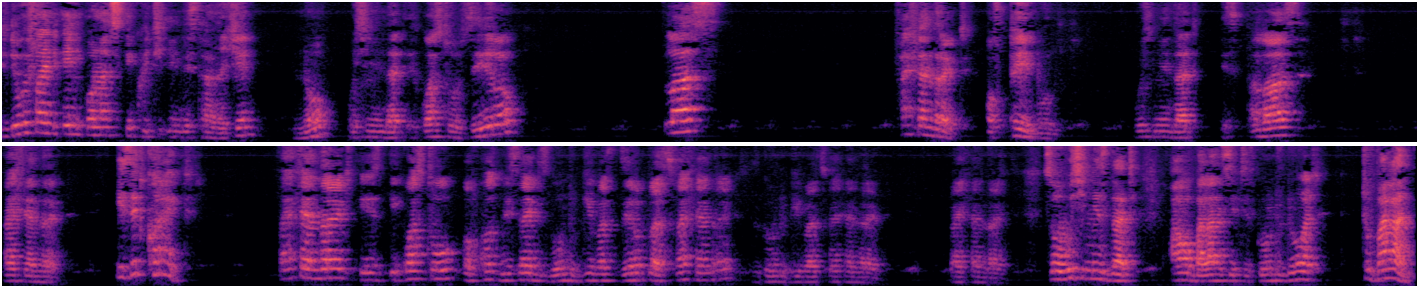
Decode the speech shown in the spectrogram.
did we find any owner's equity in this transaction? No, which means that it equals to 0 plus 500 of payable, which means that it's plus 500. Is it correct? 500 is equals to, of course, this side is going to give us 0 plus 500 is going to give us 500. 500. So which means that our balance sheet is going to do what? To balance.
